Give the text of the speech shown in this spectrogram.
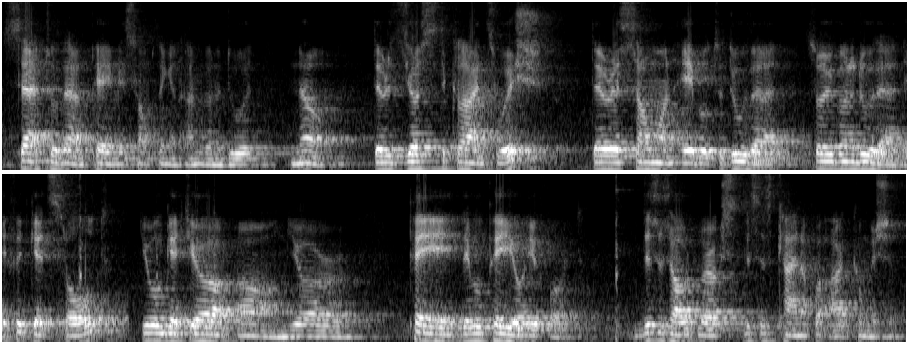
to them, pay me something and I'm going to do it. No, there is just the client's wish. There is someone able to do that. So you're going to do that. If it gets sold, you will get your um, your pay they will pay your effort this is how it works this is kind of an art commission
